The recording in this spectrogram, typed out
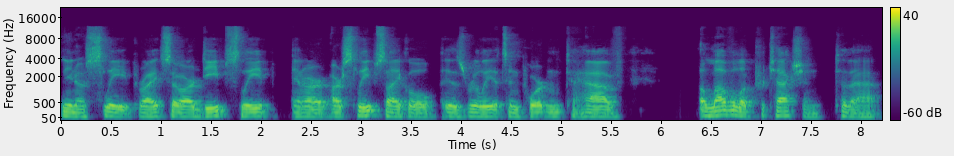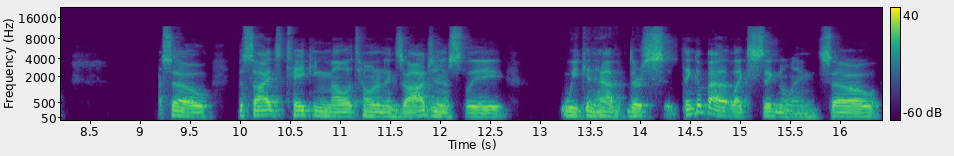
you know sleep right so our deep sleep and our our sleep cycle is really it's important to have a level of protection to that so besides taking melatonin exogenously we can have there's think about it like signaling so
